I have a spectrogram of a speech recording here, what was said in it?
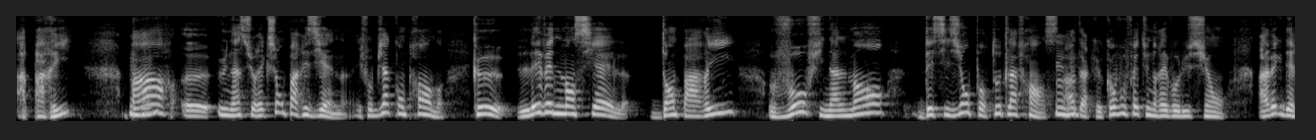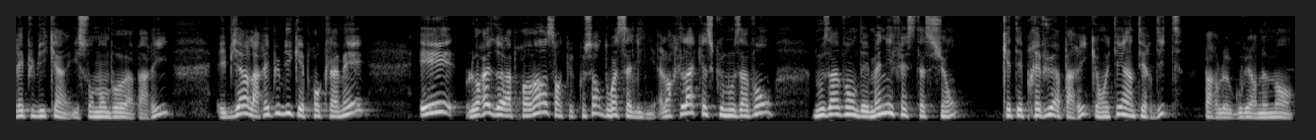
à Paris par euh, une insurrection parisienne. Il faut bien comprendre que l'événementiel dans Paris vaut finalement décision pour toute la France. hein. C'est-à-dire que quand vous faites une révolution avec des républicains, ils sont nombreux à Paris, eh bien la République est proclamée et le reste de la province, en quelque sorte, doit s'aligner. Alors là, qu'est-ce que nous avons? Nous avons des manifestations qui étaient prévues à Paris, qui ont été interdites par le gouvernement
